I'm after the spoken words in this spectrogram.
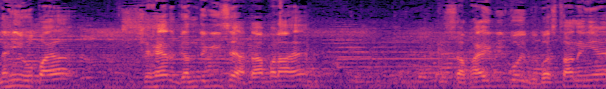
नहीं हो पाया। शहर गंदगी से हटा पड़ा है। सफ़ाई की कोई व्यवस्था नहीं है।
